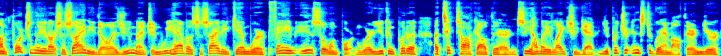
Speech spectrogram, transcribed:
Unfortunately, in our society, though, as you mentioned, we have a society, Kim, where fame is so important, where you can put a, a TikTok out there and see how many likes you get. You put your Instagram out there and you're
